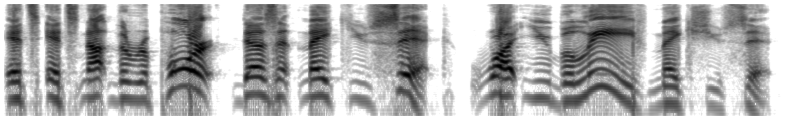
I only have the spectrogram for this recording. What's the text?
It's it's not the report doesn't make you sick. What you believe makes you sick.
